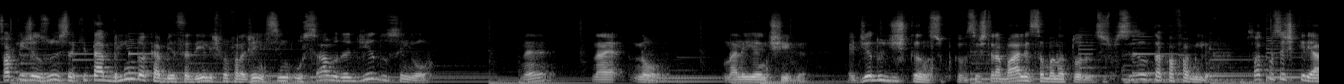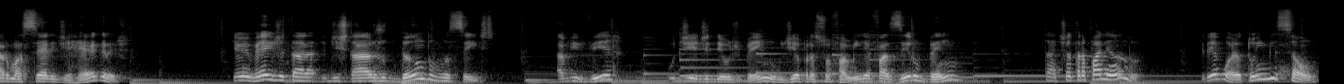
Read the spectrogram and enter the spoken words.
Só que Jesus aqui está abrindo a cabeça deles para falar, gente, sim, o sábado é dia do Senhor, né? Na, no, na lei antiga. É dia do descanso, porque vocês trabalham a semana toda, vocês precisam estar com a família. Só que vocês criaram uma série de regras que ao invés de estar, de estar ajudando vocês a viver o dia de Deus bem, o dia para sua família, fazer o bem, tá te atrapalhando. Queria agora, eu estou em missão.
